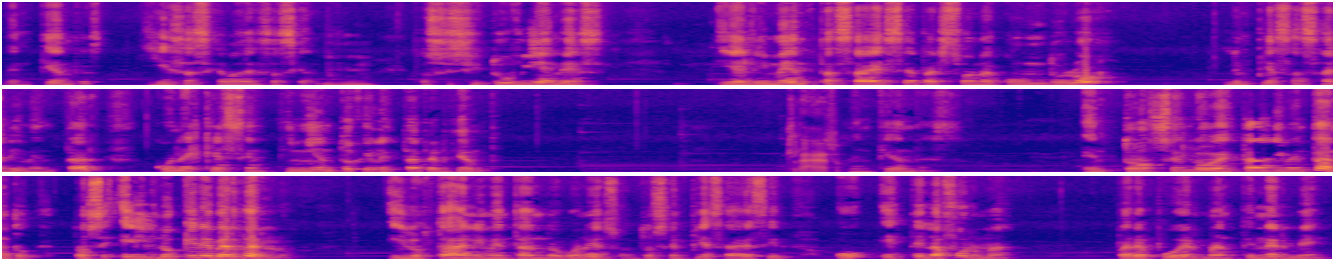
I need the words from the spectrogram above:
¿Me entiendes? Y esa se va deshaciendo. Entonces, si tú vienes y alimentas a esa persona con dolor, le empiezas a alimentar con aquel sentimiento que le está perdiendo. Claro. ¿Me entiendes? Entonces lo está alimentando. Entonces él no quiere perderlo. Y lo está alimentando con eso. Entonces empieza a decir, oh, esta es la forma para poder mantenerme,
